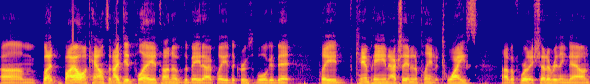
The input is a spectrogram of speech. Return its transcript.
Um, but by all accounts, and I did play a ton of the beta. I played the Crucible a good bit. Played the campaign. Actually, ended up playing it twice uh, before they shut everything down.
